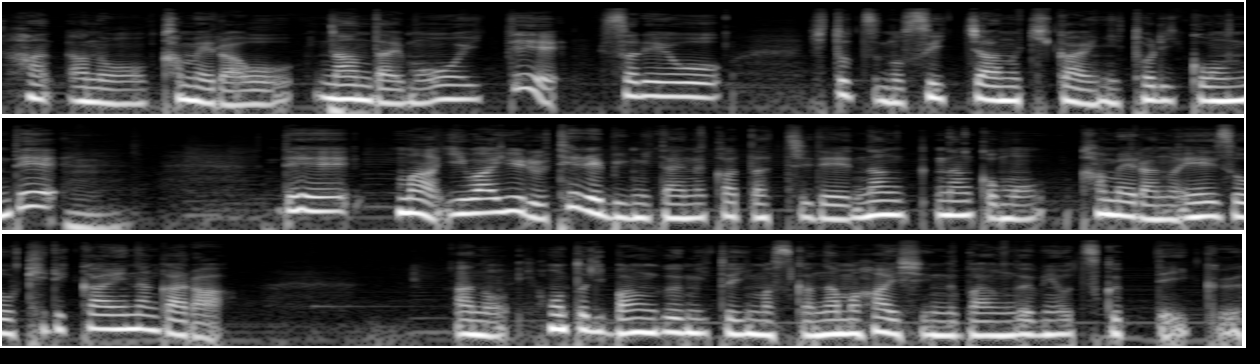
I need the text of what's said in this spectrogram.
はあのカメラを何台も置いてそれを一つのスイッチャーの機械に取り込んでうん。で、まあ、いわゆるテレビみたいな形で何何個もカメラの映像を切り替えながらあの本当に番組といいますか生配信の番組を作っていく。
